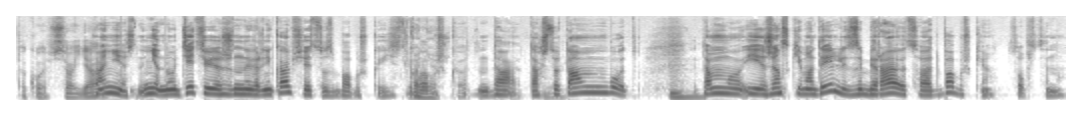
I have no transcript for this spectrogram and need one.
такой, все, я... Конечно. Нет, ну дети же наверняка общаются с бабушкой, если Конечно. бабушка. Да, так что там вот. Мгм. Там и женские модели забираются от бабушки, собственно.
